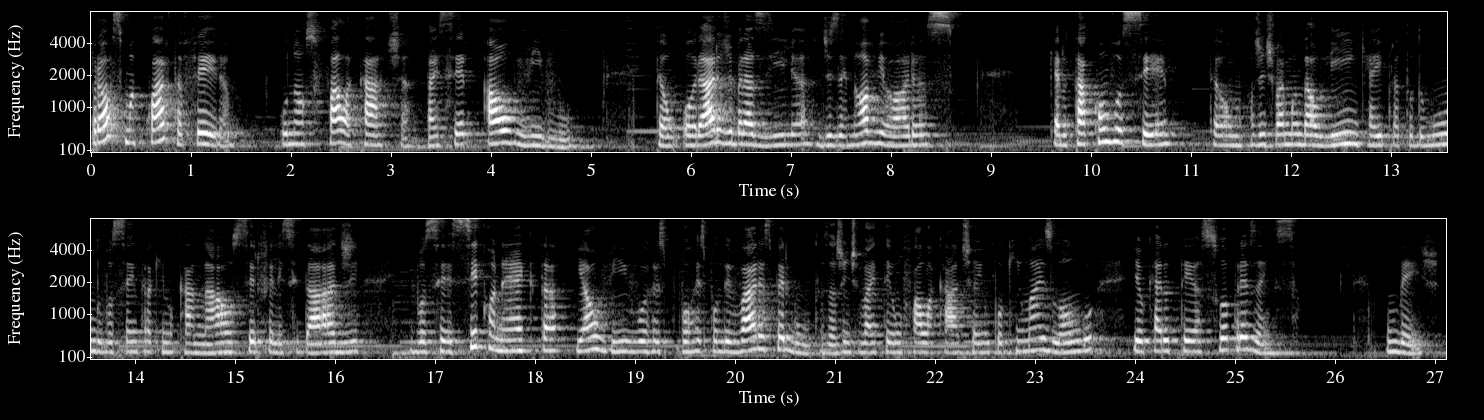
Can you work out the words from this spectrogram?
próxima quarta-feira, o nosso Fala Kátia vai ser ao vivo. Então, horário de Brasília, 19 horas. Quero estar com você. Então, a gente vai mandar o link aí para todo mundo. Você entra aqui no canal Ser Felicidade você se conecta e ao vivo eu vou responder várias perguntas. A gente vai ter um Fala Kátia aí um pouquinho mais longo e eu quero ter a sua presença. Um beijo.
